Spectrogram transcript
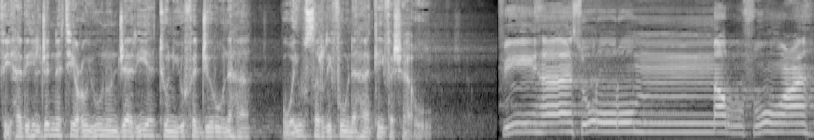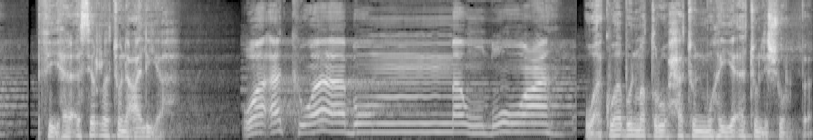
في هذه الجنة عيون جارية يفجرونها ويصرفونها كيف شاءوا. فيها سرر مرفوعة. فيها أسرة عالية. وأكواب موضوعة. وأكواب مطروحة مهيئة للشرب.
